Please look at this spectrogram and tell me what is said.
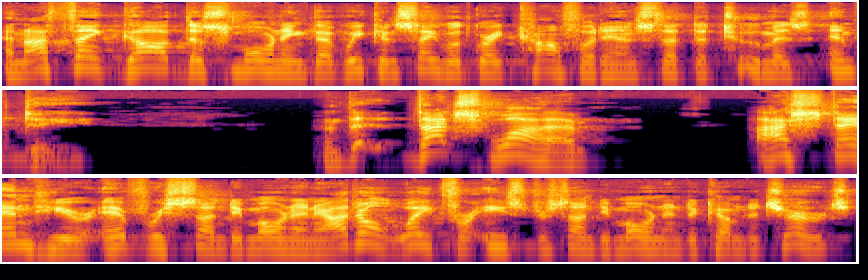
And I thank God this morning that we can say with great confidence that the tomb is empty. And th- that's why I stand here every Sunday morning. I don't wait for Easter Sunday morning to come to church.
